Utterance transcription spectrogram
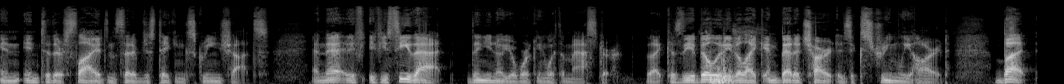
in, into their slides instead of just taking screenshots. And that if, if you see that, then you know you're working with a master like because the ability to like embed a chart is extremely hard but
